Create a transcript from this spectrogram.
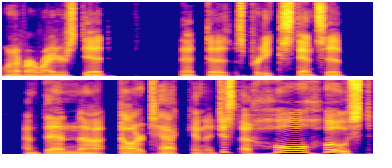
one of our writers did that uh, is pretty extensive. And then uh, LR Tech and just a whole host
